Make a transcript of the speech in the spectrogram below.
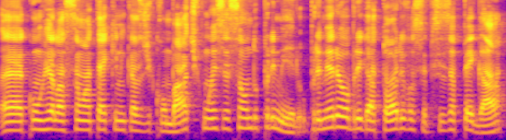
é, com relação a técnicas de combate, com exceção do primeiro. O primeiro é obrigatório, você precisa pegar.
